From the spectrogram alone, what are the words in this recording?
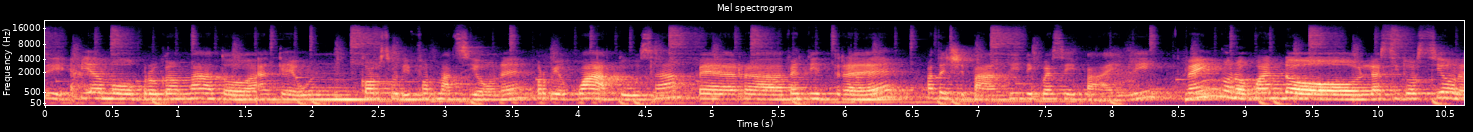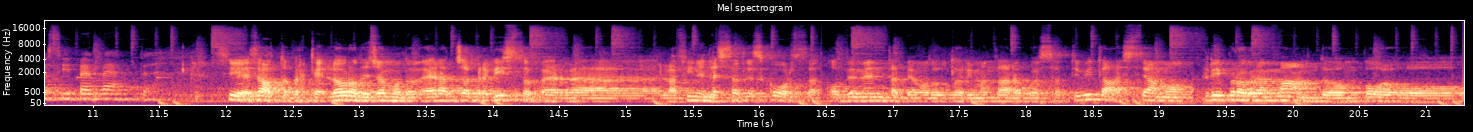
sì, abbiamo programmato anche un corso di formazione proprio qua a Tusa per 23 eh, partecipanti di questi paesi. Vengono quando la situazione si permette. Sì, esatto, perché loro diciamo era già previsto per eh, la fine dell'estate scorsa, ovviamente abbiamo dovuto rimandare questa attività e stiamo riprogrammando un po'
